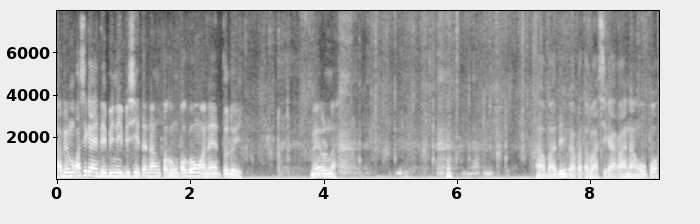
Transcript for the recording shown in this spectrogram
Sabi mo kasi kaya di binibisita ng pagong-pagong ano yan tuloy. Meron na. Ah, buddy, kapataba si kaka ng upo.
